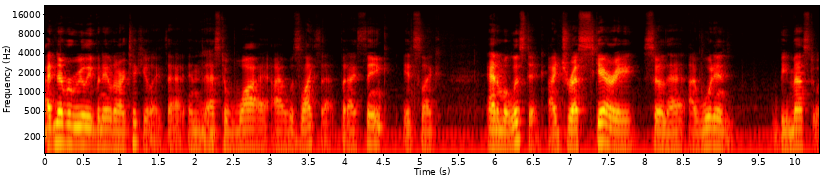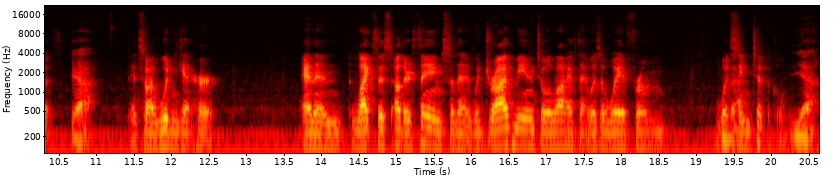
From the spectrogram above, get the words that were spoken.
i'd never really been able to articulate that and Yeah. as to why i was like that but i think it's like animalistic i dress scary so that i wouldn't be messed with Yeah. and so I wouldn't get hurt. And then like this other thing so that it would drive me into a life that was away from what That. seemed typical. Yeah.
